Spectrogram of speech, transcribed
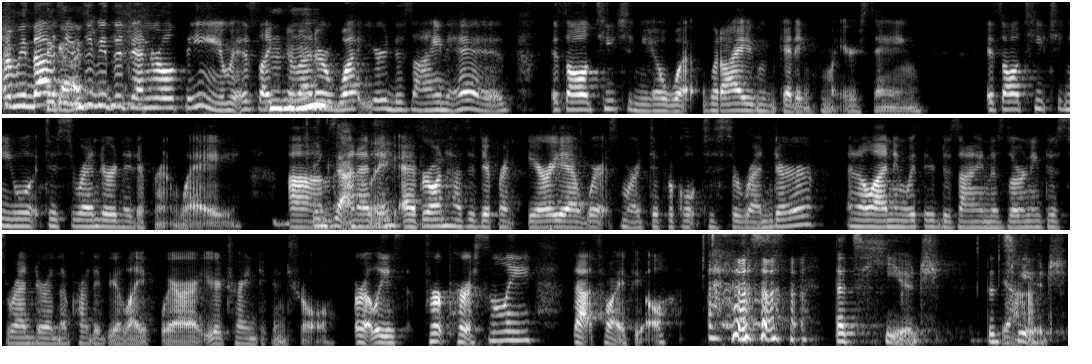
I mean, that seems to be the general theme. It's like mm-hmm. no matter what your design is, it's all teaching you what what I'm getting from what you're saying it's all teaching you to surrender in a different way. Um, exactly. And I think everyone has a different area where it's more difficult to surrender. And aligning with your design is learning to surrender in the part of your life where you're trying to control, or at least for personally, that's how I feel. that's huge. That's yeah. huge.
